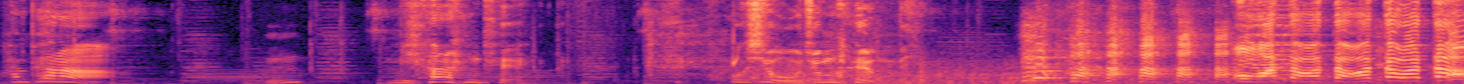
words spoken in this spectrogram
한편아 응? 미안한데 혹시 오줌 마리 없니? 어 왔다 왔다 왔다 왔다.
